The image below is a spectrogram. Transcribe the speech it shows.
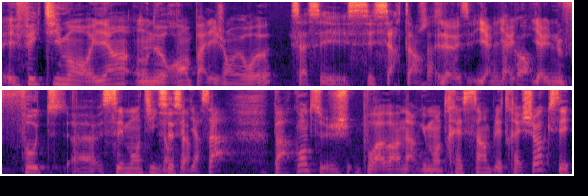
effectivement, Aurélien, on ne rend pas les gens heureux. Ça, c'est certain. Il y, a une faute euh, sémantique dans dire ça. Par contre, pour avoir un argument très simple et très choc, c'est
